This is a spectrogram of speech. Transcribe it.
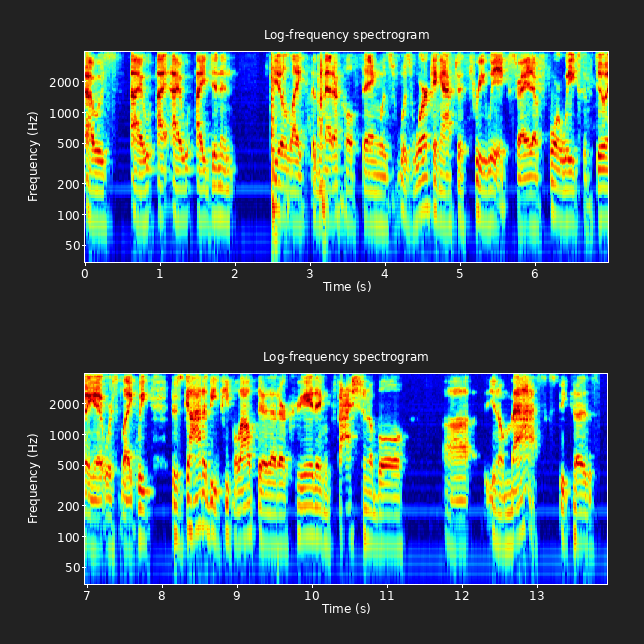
I was I I I didn't feel like the medical thing was was working after three weeks, right? Of four weeks of doing it, was like we there's got to be people out there that are creating fashionable, uh, you know, masks because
